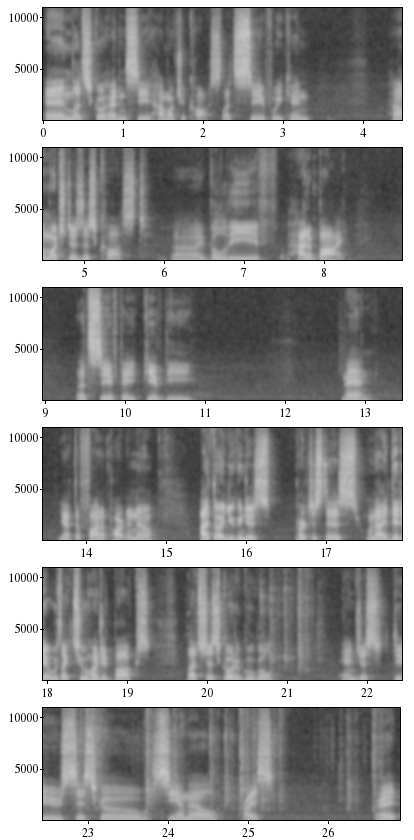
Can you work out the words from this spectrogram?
And let's go ahead and see how much it costs. Let's see if we can... How much does this cost? Uh, I believe how to buy. Let's see if they give the... Man, you have to find a partner now? I thought you can just purchase this. When I did it, it was like 200 bucks. Let's just go to Google and just do Cisco CML price. All right,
